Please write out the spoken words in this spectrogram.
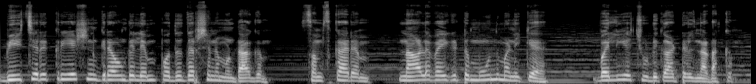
ബീച്ച് റിക്രിയേഷൻ ഗ്രൗണ്ടിലും പൊതുദർശനമുണ്ടാകും. സംസ്കാരം നാളെ വൈകിട്ട് മൂന്ന് മണിക്ക് വലിയ ചുടുകാട്ടിൽ നടക്കും.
